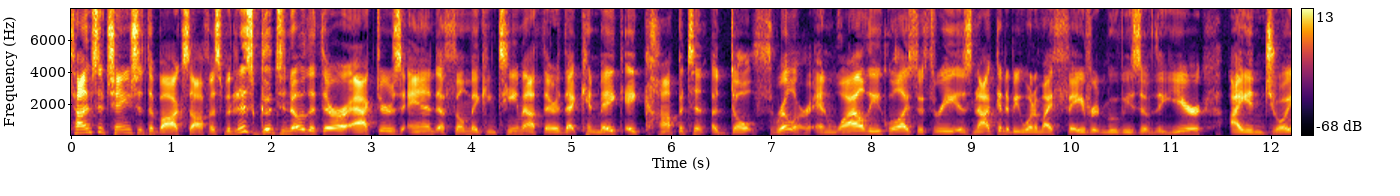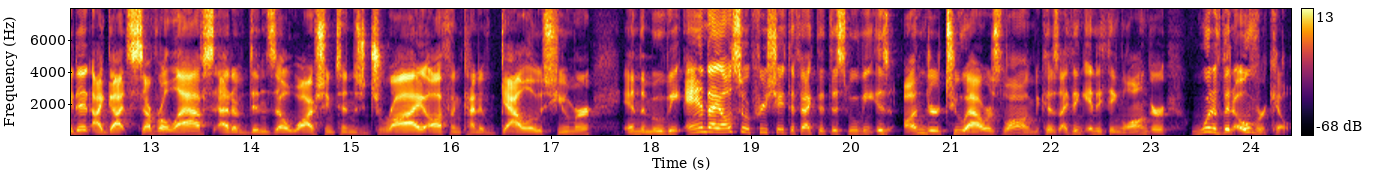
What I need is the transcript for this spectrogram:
Times have changed at the box office, but it is good to know that there are actors and a filmmaking team out there that can make a competent adult thriller. And while The Equalizer 3 is not going to be one of my favorite movies of the year, I enjoyed it. I got several laughs out of Denzel Dry, often kind of gallows humor in the movie. And I also appreciate the fact that this movie is under two hours long because I think anything longer would have been overkill.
